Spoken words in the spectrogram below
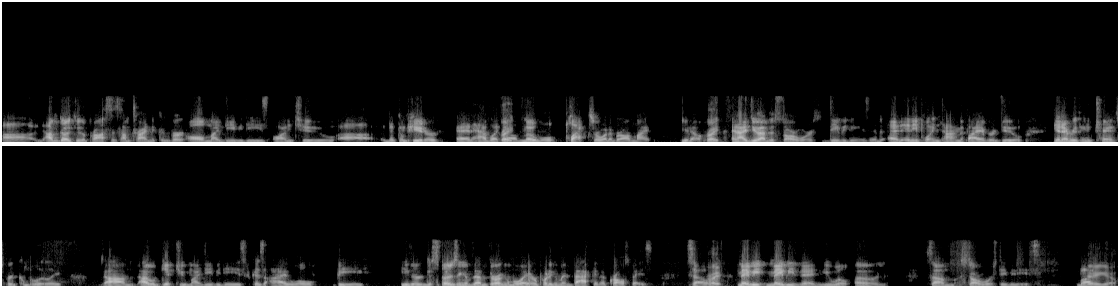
Uh, I'm going through the process. I'm trying to convert all my DVDs onto uh, the computer and have like a mobile Plex or whatever on my, you know. right. And I do have the Star Wars DVDs. At, at any point in time, if I ever do get everything transferred completely, um, I will gift you my DVDs because I will be either disposing of them, throwing them away, or putting them in back in a crawl space. So Right. maybe maybe then you will own some Star Wars DVDs. But There you go.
